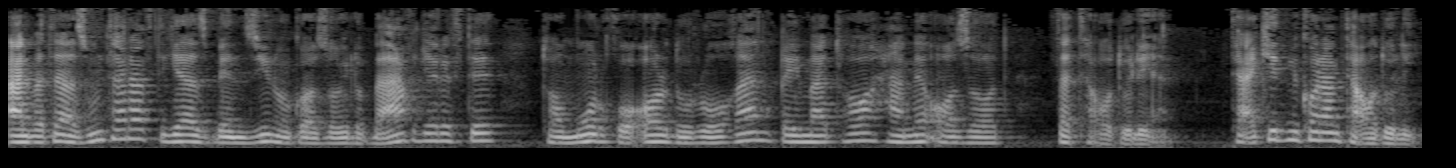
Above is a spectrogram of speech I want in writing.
البته از اون طرف دیگه از بنزین و گازوئیل و برق گرفته تا مرغ و آرد و روغن قیمت ها همه آزاد و تعادلی هن. تأکید می‌کنم تعادلی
